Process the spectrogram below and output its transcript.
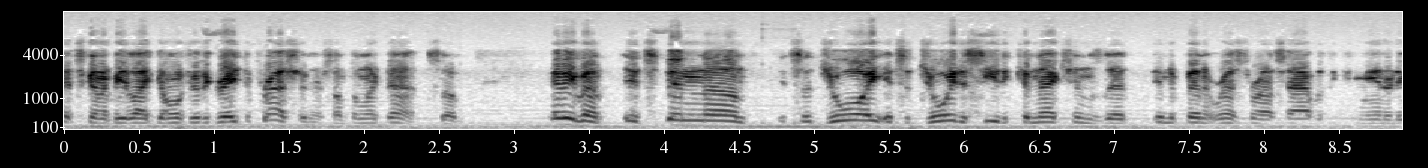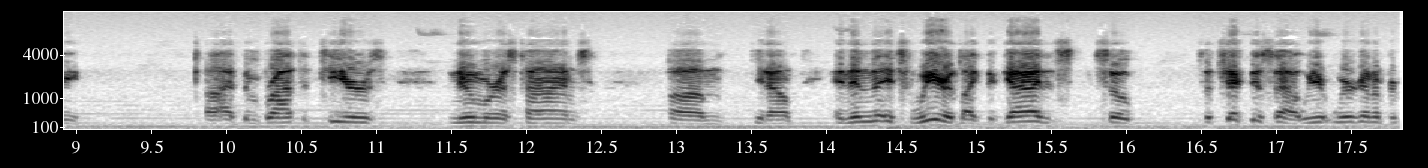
it's going to be like going through the Great Depression or something like that. So, anyway, it's been um, it's a joy. It's a joy to see the connections that independent restaurants have with the community. Uh, I've been brought to tears numerous times. Um, you know, and then it's weird. Like the guy that's so so. Check this out. We're we're going to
